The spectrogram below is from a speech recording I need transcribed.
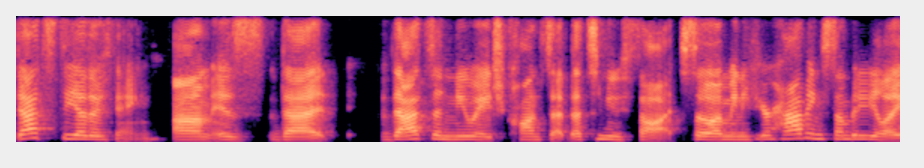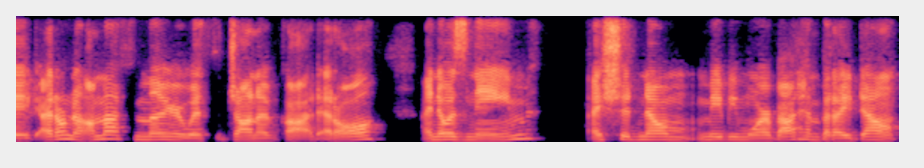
That's the other thing. Um, is that that's a new age concept. That's a new thought. So, I mean, if you're having somebody like, I don't know, I'm not familiar with John of God at all. I know his name. I should know maybe more about him, but I don't.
